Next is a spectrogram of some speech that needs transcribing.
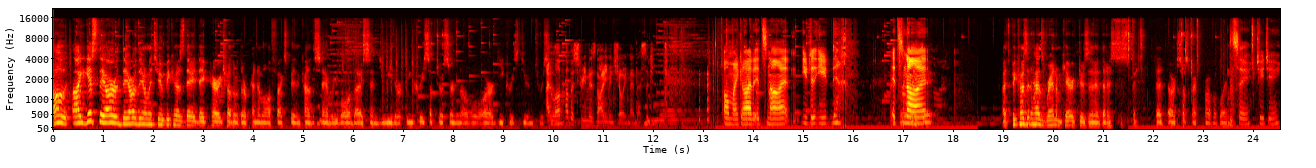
Oh, I guess they are they are the only two because they they pair each other with their pendulum effects being kind of the same. Where you roll a dice and you either increase up to a certain level or decrease due to a certain I love level. how the stream is not even showing my message. Oh my god, it's not. You just you. it's Right, not. okay. It's because it has random characters in it that is suspe- that are suspect probably. Let's see. GG.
